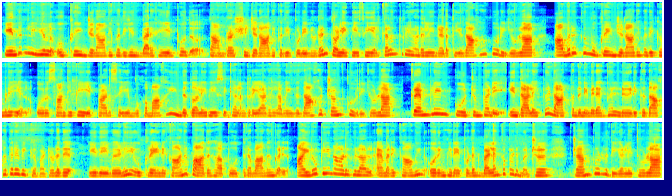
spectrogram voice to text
இந்த நிலையில் உக்ரைன் ஜனாதிபதியின் வருகையின் போது தாம் ரஷ்ய ஜனாதிபதி புடினுடன் தொலைபேசியில் கலந்துரையாடலை நடத்தியதாக கூறியுள்ளார். அவருக்கும் உக்ரைன் ஜனாதிபதிக்கும் இடையில் ஒரு சந்திப்பை ஏற்பாடு செய்யும் முகமாக இந்த தொலைபேசி கலந்துரையாடல் அமைந்ததாக ட்ரம்ப் கூறியுள்ளார். கிரெம்ளின் கூற்றும்படி இந்த அழைப்பு நாற்பது நிமிடங்கள் நீடித்ததாக தெரிவிக்கப்பட்டுள்ளது. இதேவேளை உக்ரைனுக்கான பாதுகாப்பு உத்தரவாதங்கள் ஐரோப்பிய நாடுகளால் அமெரிக்காவின் ஒருங்கிணைப்புடன் வழங்கப்படும் என்று ட்ரம்ப் உறுதியளித்துள்ளார்.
